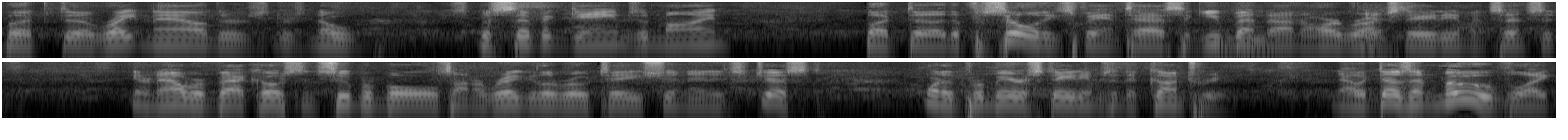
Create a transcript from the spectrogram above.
but uh, right now there's there's no specific games in mind, but uh, the facility's fantastic. You've been mm-hmm. down to Hard Rock yes. Stadium, and since it, you know, now we're back hosting Super Bowls on a regular rotation, and it's just one of the premier stadiums in the country. Now it doesn't move like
